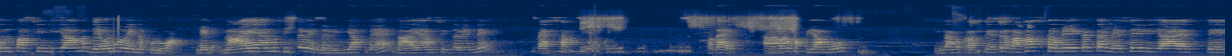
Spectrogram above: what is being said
උල්පත් හිඳියාම දෙවනුව වෙන්න පුළුවන්. නේද? නායෑම සිද්ධ වෙන්න විදියක් නෑ. නායෑම සිද්ධ වෙන්නේ වැස්සක්. හොඳයි. අපි යමු. ඊළඟ ප්‍රශ්නයට රහස් ක්‍රමයකට මෙසේ ලියා ඇත්තේ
